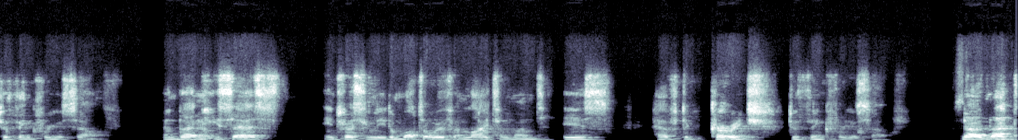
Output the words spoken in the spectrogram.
to think for yourself. And then he says, interestingly, the motto of enlightenment is have the courage to think for yourself. Now that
